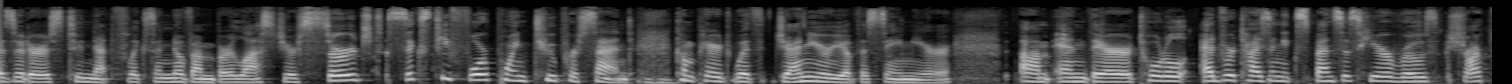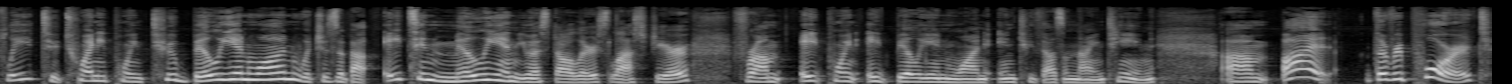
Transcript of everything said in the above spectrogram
visitors to Netflix in November last year surged 64.2% compared with January of the same year. Um, and their total advertising expenses here rose sharply to 20.2 billion won, which is about 18 million US dollars last year from 8.8 billion won in 2019. Um, but the report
